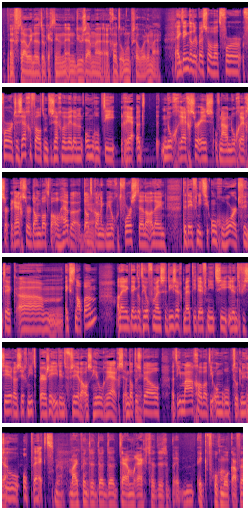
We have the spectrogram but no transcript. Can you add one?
vertrouwen in dat het ook echt een, een duurzame grote omroep zou worden. Maar... Ja, ik denk dat er best wel wat voor, voor te zeggen valt om te zeggen: we willen een omroep die het nog rechtser is, of nou nog rechtser, rechtser dan wat we al hebben. Dat kan ik me heel goed voorstellen. Alleen de definitie ongehoord vind ik, um, ik snap hem. Alleen ik denk dat heel veel mensen die zich met die definitie identificeren, zich niet per se identificeren als heel rechts. En dat is wel het imago wat die omroep tot nu toe opwekt. Ja. Maar ik vind de, de, de term rechts, dus, ik vroeg me ook af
